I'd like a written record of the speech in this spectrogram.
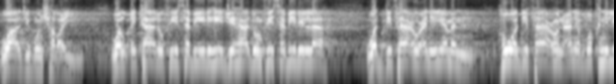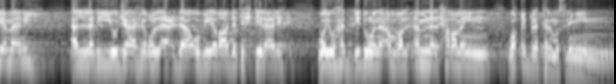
واجب شرعي والقتال في سبيله جهاد في سبيل الله والدفاع عن اليمن هو دفاع عن الركن اليماني الذي يجاهر الأعداء بإرادة احتلاله ويهددون أمر الأمن الحرمين وقبلة المسلمين.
